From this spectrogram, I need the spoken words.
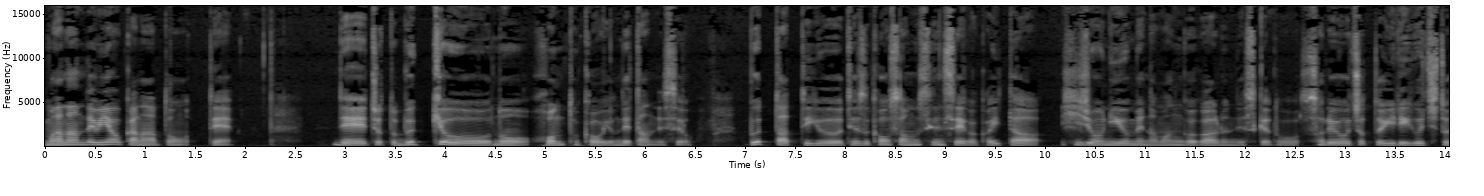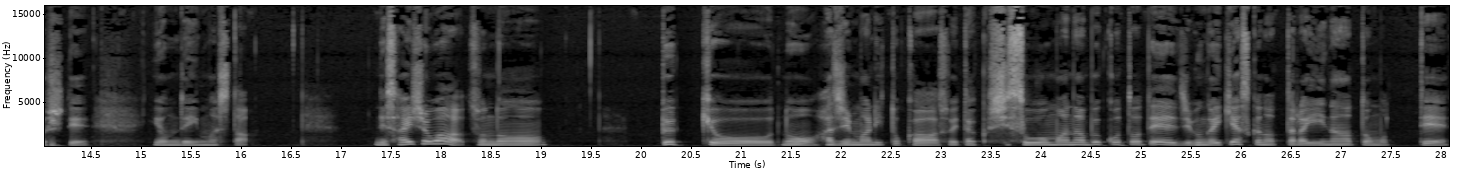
学んでみようかなと思って、で、ちょっと仏教の本とかを読んでたんですよ。ブッダっていう手塚治虫先生が書いた非常に有名な漫画があるんですけど、それをちょっと入り口として読んでいました。で、最初は、その、仏教の始まりとか、そういった思想を学ぶことで自分が生きやすくなったらいいなと思って、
